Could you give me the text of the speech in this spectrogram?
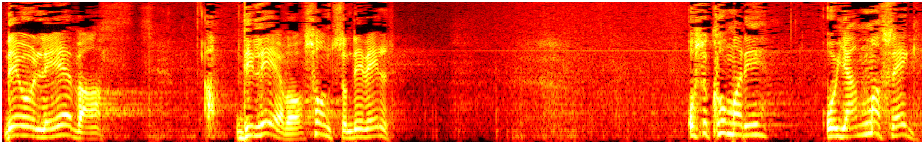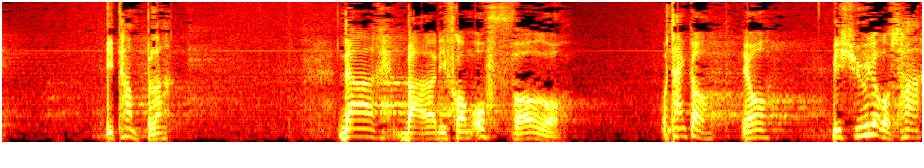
det er å leve De lever sånn som de vil. Og så kommer de og gjemmer seg i tempelet. Der bærer de fram offer og, og tenker ja, vi skjuler oss her.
